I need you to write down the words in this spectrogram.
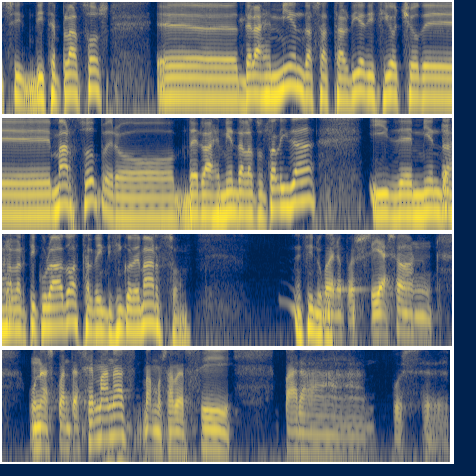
sí, dice plazos de las enmiendas hasta el día 18 de marzo, pero de las enmiendas a la totalidad y de enmiendas al articulado hasta el 25 de marzo. En fin, bueno, pues ya son unas cuantas semanas, vamos a ver si para pues eh,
